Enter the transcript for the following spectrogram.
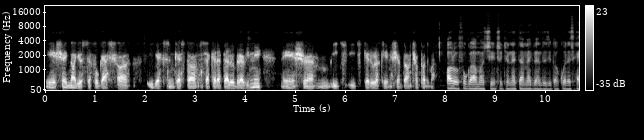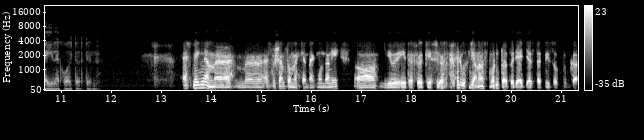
és egy nagy összefogással igyekszünk ezt a szekeret előbbre vinni, és így, így kerülök én is ebbe a csapatba. Arról fogalmat sincs, hogyha netán megrendezik, akkor ez helyileg hol történne? Ezt még nem, ezt most nem tudom neked megmondani, a jövő hétre fölkészülök, mert ugyanazt mondtad, hogy egyeztetni szoktunk a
